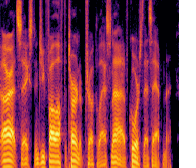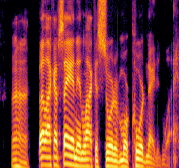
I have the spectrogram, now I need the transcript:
all right, Sexton, did you fall off the turnip truck last night? Of course that's happening. Uh-huh. But like I'm saying, in like a sort of more coordinated way.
